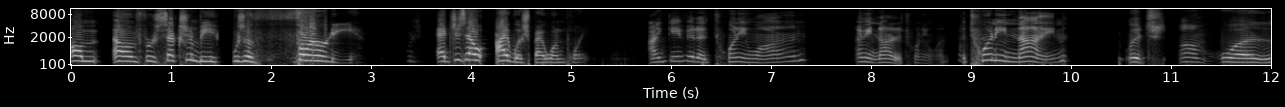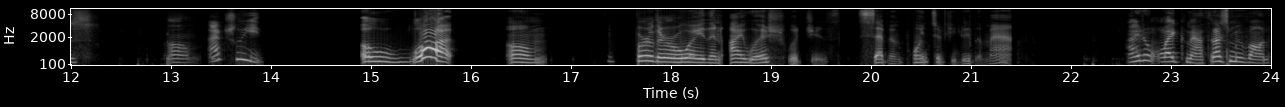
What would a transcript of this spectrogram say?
um, um, for section B was a thirty, which edges out I wish by one point. I gave it a 21. I mean, not a 21. A 29, which um was um actually a lot um further away than I wish, which is 7 points if you do the math. I don't like math. Let's move on.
